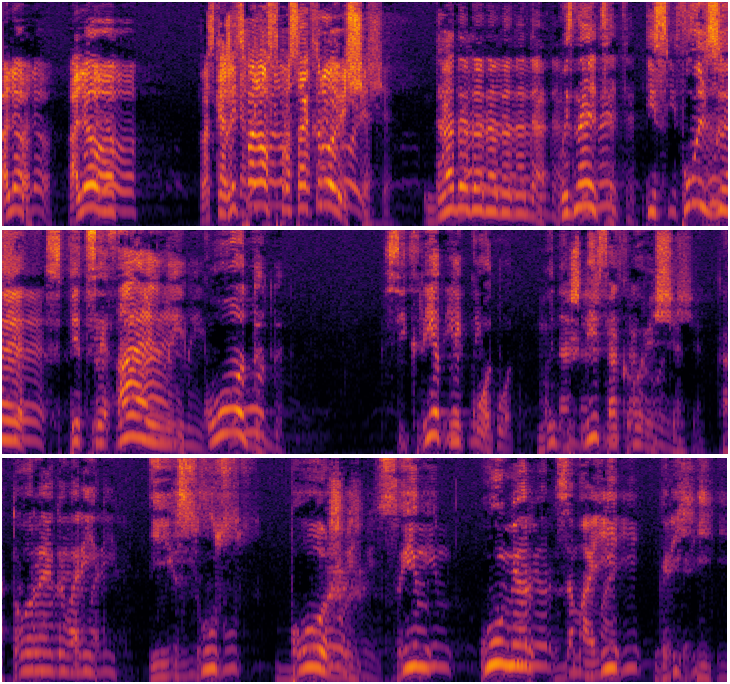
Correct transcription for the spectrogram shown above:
Алло, алло, расскажите, пожалуйста, про сокровища. Да, да, да, да, да, да, да. Вы знаете, используя специальный код, секретный код, мы нашли сокровище, которое говорит Иисус Божий, Сын, умер за мои грехи.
